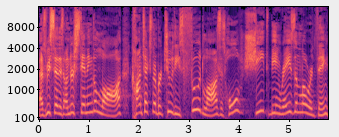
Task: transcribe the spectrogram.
as we said, is understanding the law. Context number two, these food laws, this whole sheet being raised and lowered thing,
